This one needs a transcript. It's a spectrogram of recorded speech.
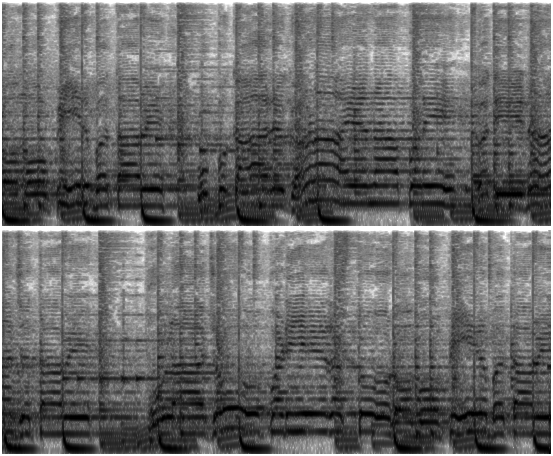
રોમો પીર બતાવે, ઉપકાર ઘણા એના પડે, કદી ના જતાવે. ભૂલાજો પડીએ રસ્તો, રોમો પીર બતાવે,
